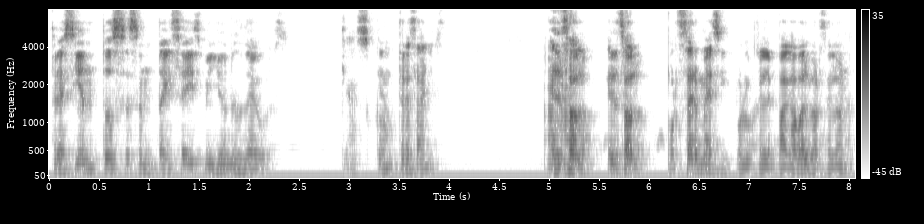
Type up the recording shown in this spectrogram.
366 millones de euros Qué asco. en tres años. Ajá. Él solo, él solo, por ser Messi, por lo que le pagaba el Barcelona.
